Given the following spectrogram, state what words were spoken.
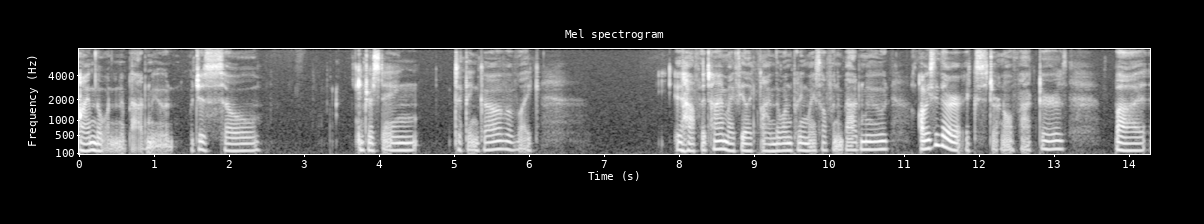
I'm the one in a bad mood, which is so interesting to think of of like half the time I feel like I'm the one putting myself in a bad mood. Obviously there are external factors, but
